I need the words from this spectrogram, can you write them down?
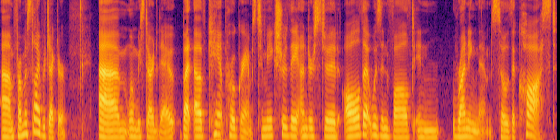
um, from a slide projector um, when we started out but of camp programs to make sure they understood all that was involved in running them. So the cost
